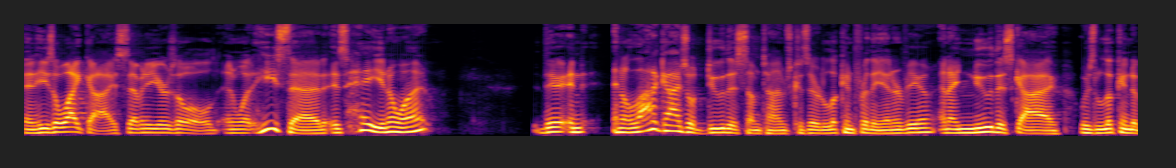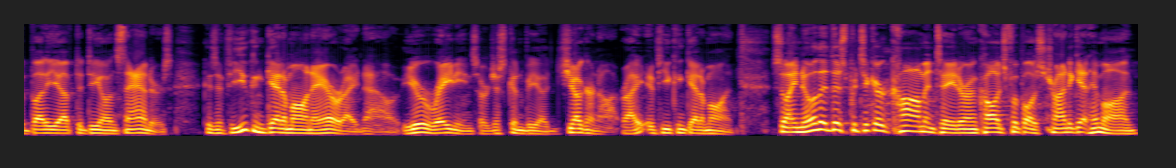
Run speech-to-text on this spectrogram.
and he's a white guy, 70 years old, and what he said is, hey, you know what? There and and a lot of guys will do this sometimes because they're looking for the interview. And I knew this guy was looking to buddy up to Deion Sanders because if you can get him on air right now, your ratings are just going to be a juggernaut, right? If you can get him on. So I know that this particular commentator on college football is trying to get him on.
